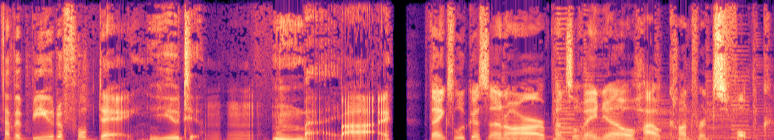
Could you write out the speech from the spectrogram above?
Have a beautiful day. You too. Mm-hmm. Mm, bye. Bye. Thanks, Lucas, and our Pennsylvania Ohio Conference folk.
